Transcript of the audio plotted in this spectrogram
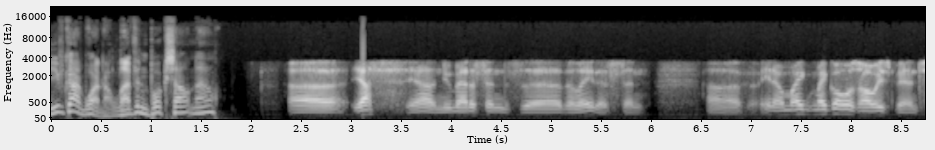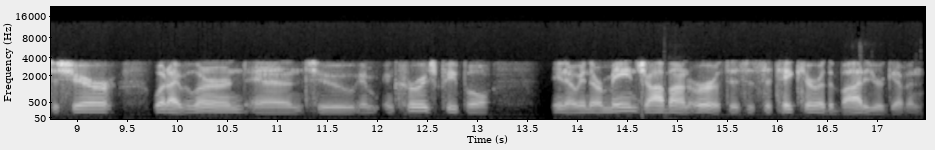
You've got what eleven books out now? Uh, yes, yeah, new medicine's uh, the latest, and uh, you know, my my goal has always been to share what I've learned and to em- encourage people. You know, in their main job on Earth is is to take care of the body you're given,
